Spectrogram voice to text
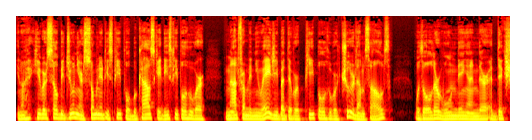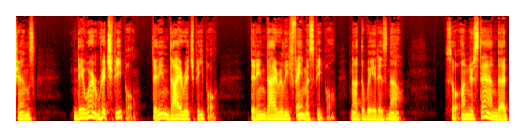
You know, Hubert Selby Jr., so many of these people, Bukowski, these people who were not from the New Agey, but they were people who were true to themselves with all their wounding and their addictions. They weren't rich people. They didn't die rich people. They didn't die really famous people, not the way it is now. So understand that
